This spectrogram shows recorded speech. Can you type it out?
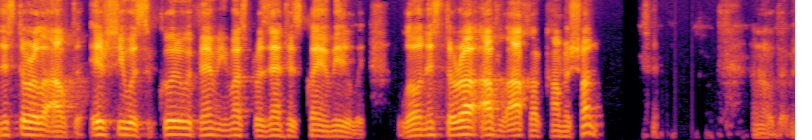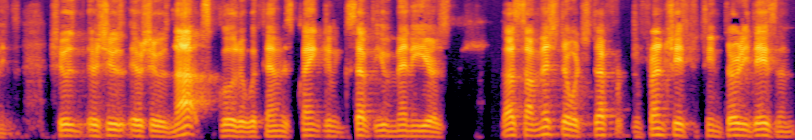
nistura la'alta. If she was secluded with him, he must present his claim immediately. Lo nistura av kamashon. I don't know what that means. She was if she was if she was not secluded with him, his claim can accept even many years. Thus, our Mishnah, which differentiates between 30 days and,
